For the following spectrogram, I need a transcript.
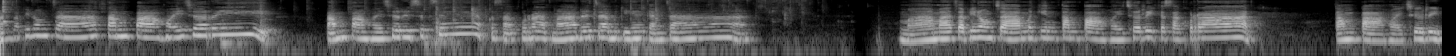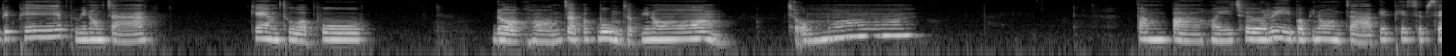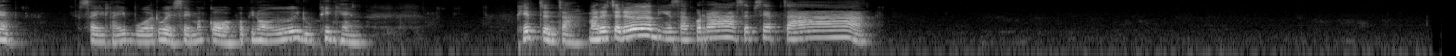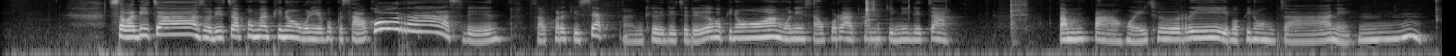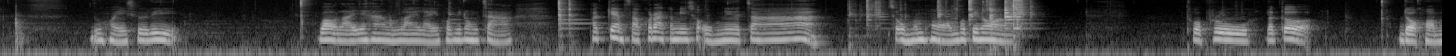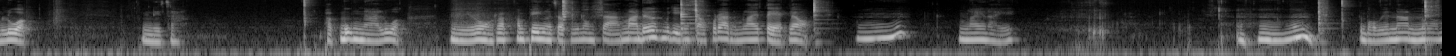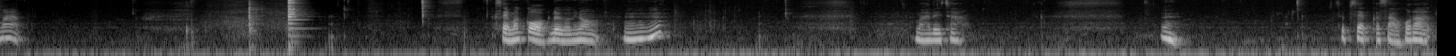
มาจากพี่น้องจ้าตำป่าหอยเชอรี่ตำป่าหอยเชอรี่แซ่บๆกระสาวโคราชมาเด้อจ้ามากินกันจ้า มามาจ้าพี่น้องจ้ามากินตำป่าหอยเชอรี่กระสาวโคราชตำป่าหอยเชอรี่เพชรๆพี่น้องจ้าแก้มถั่วพูดอกหอมจากพักบุ้งจากพี่น้องชะอมหอมตำป่าหอยเชอรี่พ่อพี่น้องจ๋าเผ็ดเผ็ดๆแซ่บๆ ใส่ไหลบัวด้วยใส่มะกอกพอพี่น้องเอ้ยดูพริกแห้งเผ็ดจนจ้ะมาเด้อจ้าเด้อมีกินซากุระแซ่บๆจ้าสวัสดีจ้า สวัสดีจ้าพ่อแม่พี่น้อง วันนี้พบกับสาวโคราชเวนสาวโคราชกินแซ่บอ่ามันเคยดีจะเด้อพ่อพี่น้อง วันนี้สาวโคราชพามากินนี่เลยจ้าตำป่าหอยเชอรี่พ่อพี่น้องจ้าเนี่ยดูหอยเชอรี่ ว่าวไหลายอยาห้างน้ำลายไหลพอพี่น้องจ้าผักแก้มสาวโคราชก็มีชะอมเนี่ยจ้าชะอมหอมๆพอพี่น้อง ถั่วพลูแล้วก็ดอกหอมลวกนี่จ้าผักบุ้งนาลวกมีรองรับทำเพลงมาจากพี่น้องจ๋ามาเด้อเมื่อกี้สาวโคราชน้ำลายแตกแล้วอืมน้ำลายไหลอือหือจะบอกเวียดนามนัวมาก ใส่มะกอกด้วยวะพี่น้องอืมาเลยจ้ะอืมแซ่บๆกับสาวโคราช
